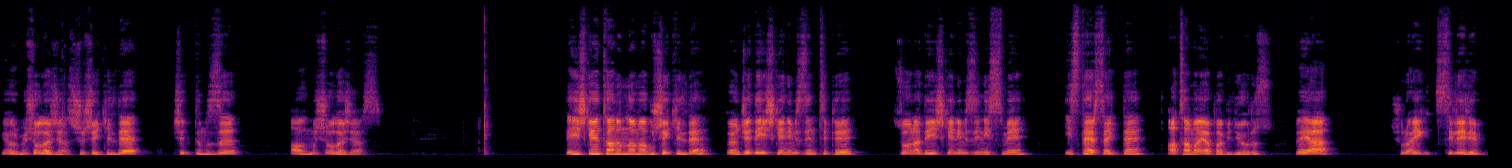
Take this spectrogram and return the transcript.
görmüş olacağız. Şu şekilde çıktığımızı almış olacağız. Değişken tanımlama bu şekilde. Önce değişkenimizin tipi, sonra değişkenimizin ismi, istersek de atama yapabiliyoruz. Veya şurayı silelim.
